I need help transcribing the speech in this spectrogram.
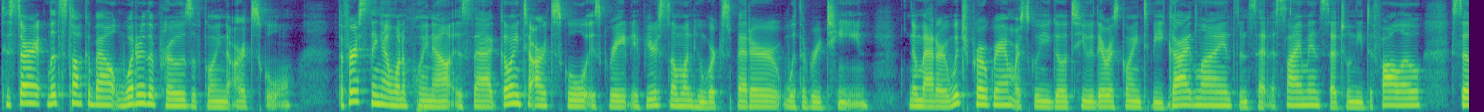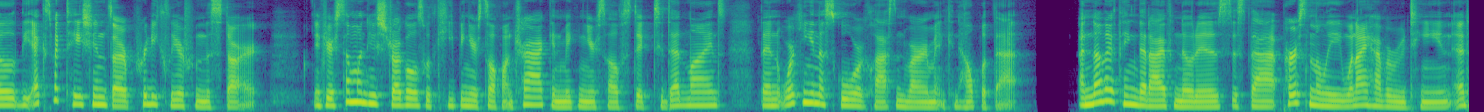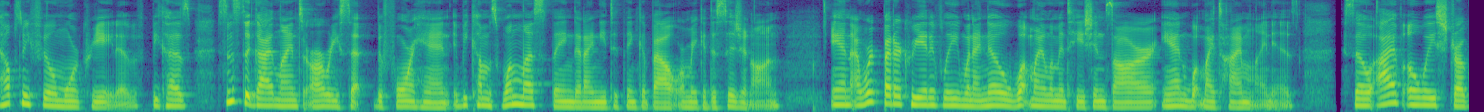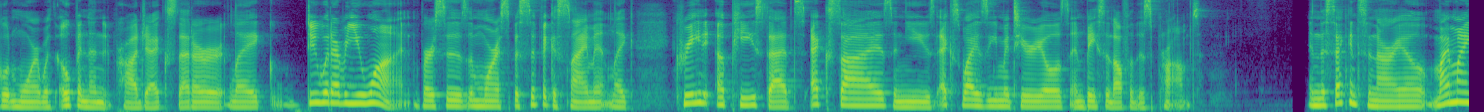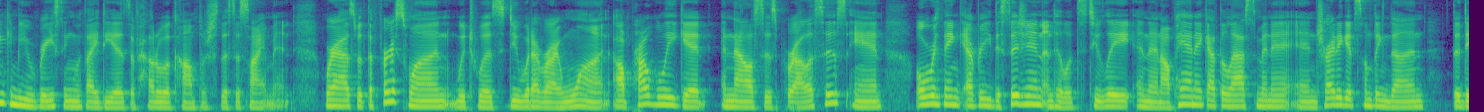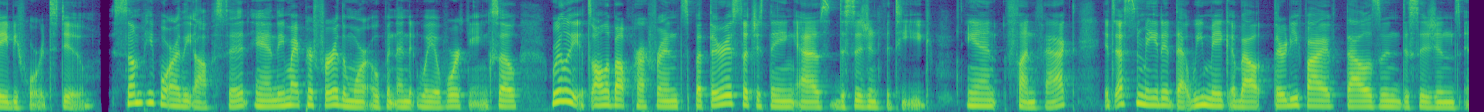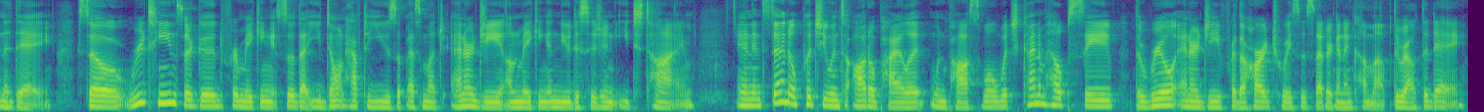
To start, let's talk about what are the pros of going to art school. The first thing I want to point out is that going to art school is great if you're someone who works better with a routine. No matter which program or school you go to, there is going to be guidelines and set assignments that you'll need to follow, so the expectations are pretty clear from the start. If you're someone who struggles with keeping yourself on track and making yourself stick to deadlines, then working in a school or class environment can help with that. Another thing that I've noticed is that personally, when I have a routine, it helps me feel more creative because since the guidelines are already set beforehand, it becomes one less thing that I need to think about or make a decision on. And I work better creatively when I know what my limitations are and what my timeline is. So I've always struggled more with open ended projects that are like, do whatever you want, versus a more specific assignment like, Create a piece that's X size and use XYZ materials and base it off of this prompt. In the second scenario, my mind can be racing with ideas of how to accomplish this assignment. Whereas with the first one, which was to do whatever I want, I'll probably get analysis paralysis and overthink every decision until it's too late, and then I'll panic at the last minute and try to get something done the day before it's due. Some people are the opposite and they might prefer the more open ended way of working. So, really, it's all about preference, but there is such a thing as decision fatigue. And fun fact, it's estimated that we make about 35,000 decisions in a day. So, routines are good for making it so that you don't have to use up as much energy on making a new decision each time. And instead, it'll put you into autopilot when possible, which kind of helps save the real energy for the hard choices that are going to come up throughout the day.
